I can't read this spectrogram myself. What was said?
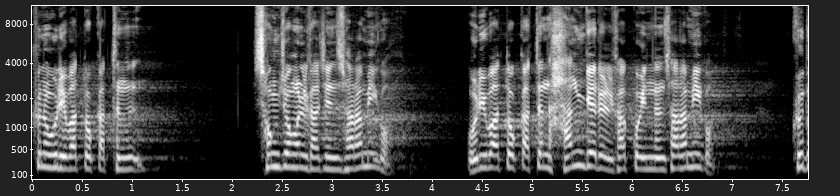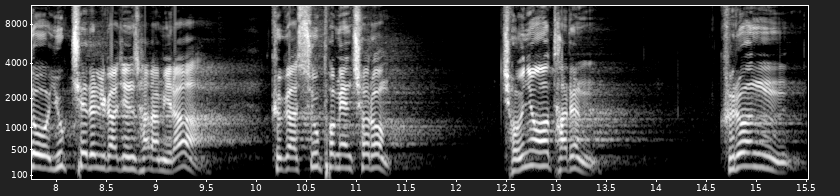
그는 우리와 똑같은 성종을 가진 사람이고 우리와 똑같은 한계를 갖고 있는 사람이고 그도 육체를 가진 사람이라 그가 슈퍼맨처럼 전혀 다른 그런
